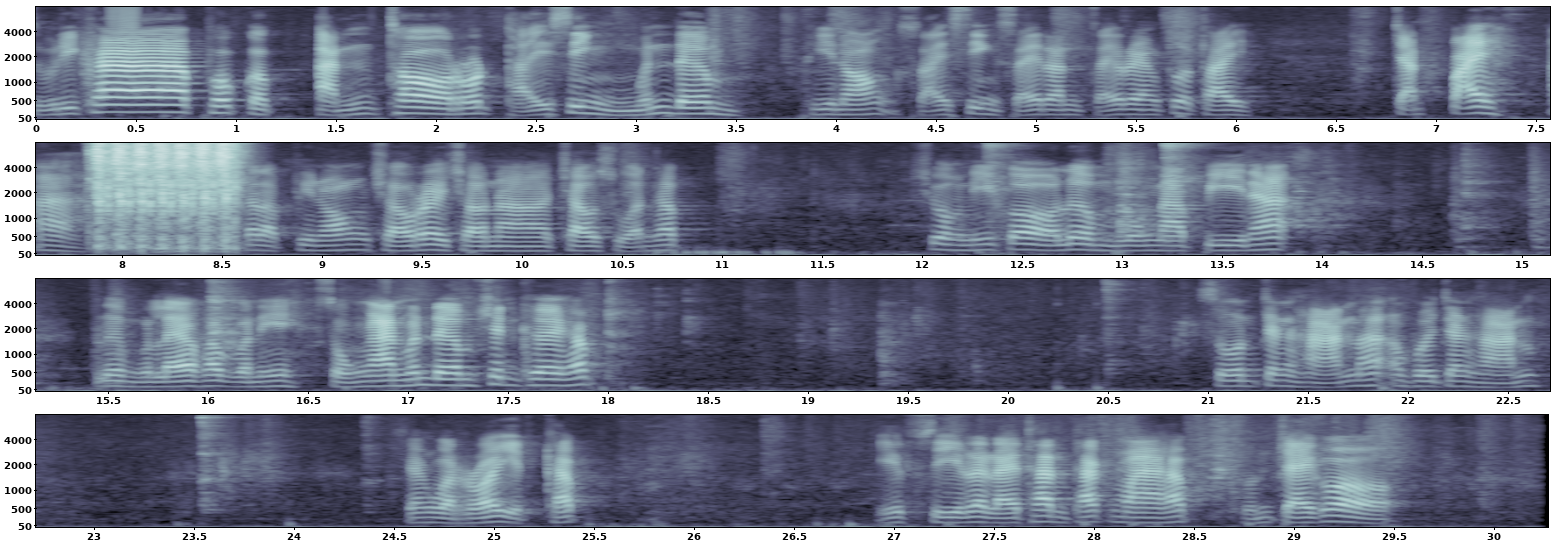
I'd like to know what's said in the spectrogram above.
สวัสดีครับ พบกับอันท่อรถไถซิ่งเหมือนเดิม พี่น้องสายซิ่งสายรันสายแรงทั่วไทย จัดไปอ่าสำหรับพี่น้องชาวไร่ชาวนาชาวสวนครับ ช่วงนี้ก็เริ่มลงนาปีนะฮะเริ่มกันแล้วครับวันนี้ส่งงานเหมือนเดิมเช่นเคยครับโซนจังหารนะฮะอำเภอจังหาร จังหวัดร้อยเอ็ดครับ FC หลาย ๆ ท่านทักมาครับ สนใจก็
